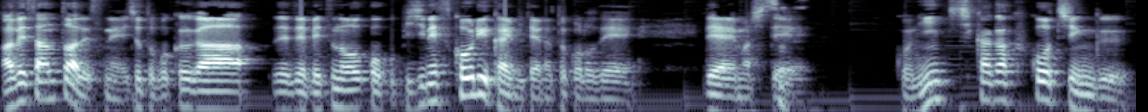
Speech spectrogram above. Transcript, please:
安倍さんとはですね、ちょっと僕が、全然別のこうビジネス交流会みたいなところで出会いましてこう認知科学コーチング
